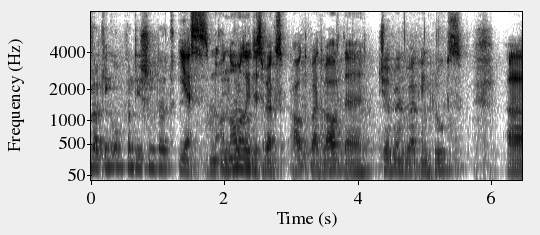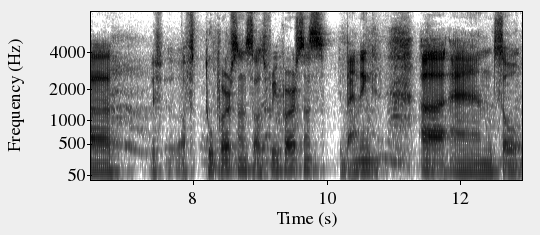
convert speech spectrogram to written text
working condition that Yes, no, normally this works out quite well. The children work in groups uh, with, of two persons or three persons, depending, uh, and so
